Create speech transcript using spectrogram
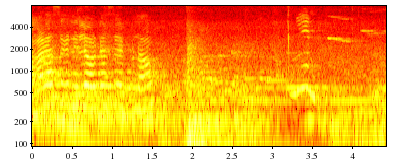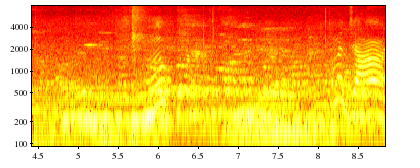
আমার কাছ থেকে নিলে ওর কাছ একটু নাও। আমার জান।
